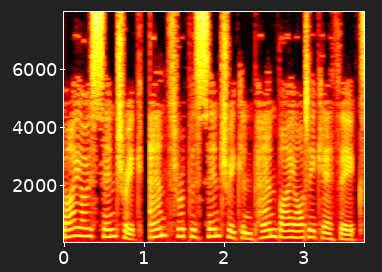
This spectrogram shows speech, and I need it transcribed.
biocentric, anthropocentric and panbiotic ethics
